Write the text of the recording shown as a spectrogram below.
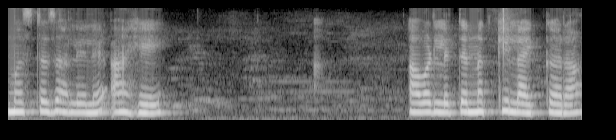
मस्त झालेले आहे. आवडले तर नक्की लाईक करा.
